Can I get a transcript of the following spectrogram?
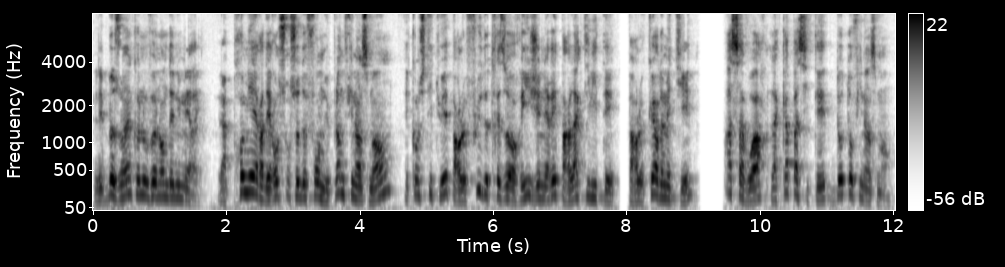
les besoins que nous venons d'énumérer. La première des ressources de fonds du plan de financement est constituée par le flux de trésorerie généré par l'activité, par le cœur de métier, à savoir la capacité d'autofinancement.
